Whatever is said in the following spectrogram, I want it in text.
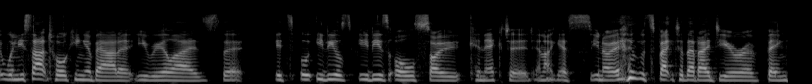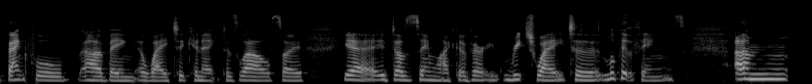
when you start talking about it, you realize that it's it is it is all so connected. And i guess you know it's back to that idea of being thankful uh, being a way to connect as well. So yeah it does seem like a very rich way to look at things. Um,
